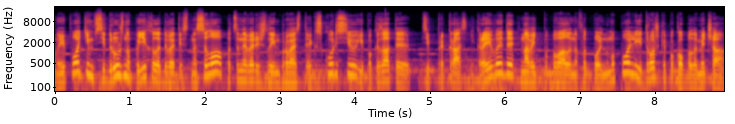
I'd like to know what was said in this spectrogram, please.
Ну і потім всі дружно поїхали дивитись на село. Пацани вирішили їм провести екскурсію і показати ці прекрасні краєвиди. Навіть побували на футбольному полі і трошки покопали м'яча.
